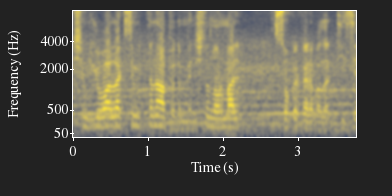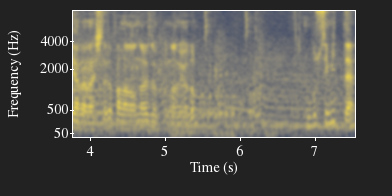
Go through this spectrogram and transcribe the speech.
şimdi yuvarlak simitte ne yapıyordum ben işte normal sokak arabaları, TCR araçları falan onları da kullanıyordum. Bu simitle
